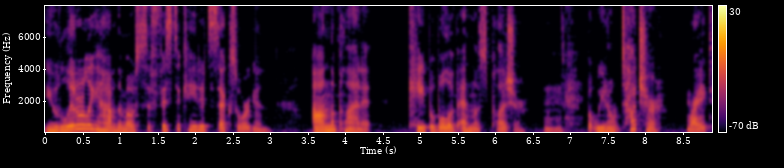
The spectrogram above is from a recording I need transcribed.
You literally have the most sophisticated sex organ on the planet capable of endless pleasure. Mhm. But we don't touch her. Right?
